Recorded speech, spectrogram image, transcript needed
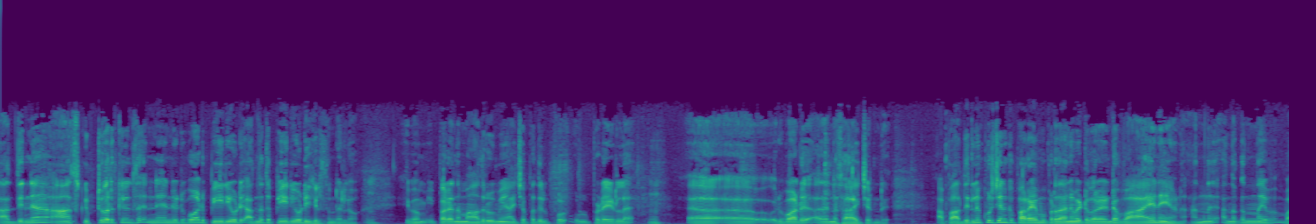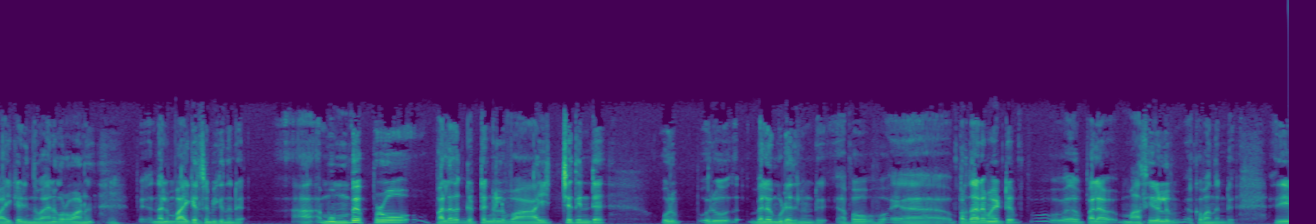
അതിന് ആ സ്ക്രിപ്റ്റ് വർക്കിൽ തന്നെ ഒരുപാട് പീരിയോഡി അന്നത്തെ പീരിയോഡിക്കൽസ് ഉണ്ടല്ലോ. ഇപ്പം ഈ പറയുന്ന മാതൃഭൂമി ആഴ്ചപ്പതിൽ ഉൾപ്പെ- ഉൾപ്പെടെയുള്ള ഒരുപാട് അതിനെ സഹായിച്ചിട്ടുണ്ട്. അപ്പോൾ അതിനെക്കുറിച്ച് എനിക്ക് പറയുമ്പോൾ പ്രധാനമായിട്ട് പറയേണ്ട വായനയാണ്. അന്ന് അന്നൊക്കെ നന്നായി വായിക്കാൻ ഇന്ന് വായന കുറവാണ്. എന്നാലും വായിക്കാൻ ശ്രമിക്കുന്നുണ്ട്. മുമ്പ് എപ്പോഴോ പല ഘട്ടങ്ങളിൽ വായിച്ചതിന്റെ ഒരു ഒരു ബലം കൂടി അതിലുണ്ട്. അപ്പോൾ പ്രധാനമായിട്ട് പല മാസികകളും ഒക്കെ വന്നിട്ടുണ്ട്. ഈ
